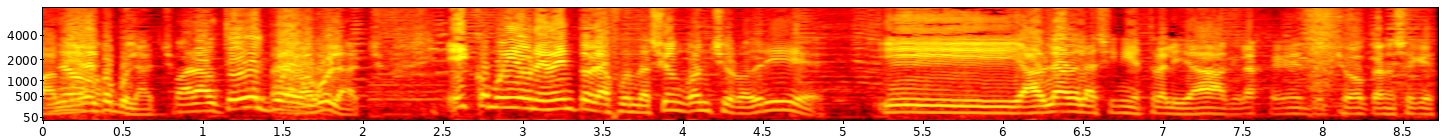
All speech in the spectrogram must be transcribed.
para No, mí del populacho. Para usted del Para pueblo. populacho. Es como ir a un evento de la Fundación Conchi Rodríguez y hablar de la siniestralidad, que la gente choca, no sé qué.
